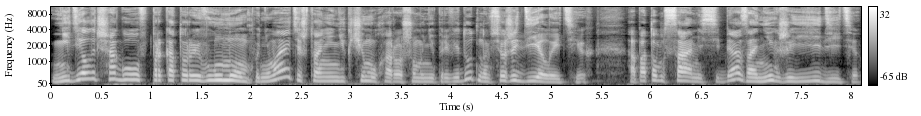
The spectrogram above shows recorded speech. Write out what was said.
не делать шагов, про которые вы умом понимаете, что они ни к чему хорошему не приведут, но все же делаете их, а потом сами себя за них же и едите.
